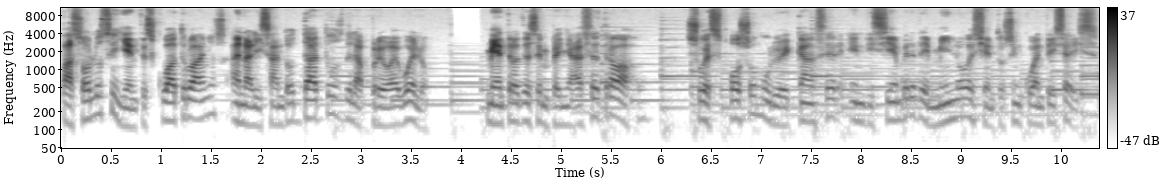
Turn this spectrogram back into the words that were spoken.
Pasó los siguientes cuatro años analizando datos de la prueba de vuelo. Mientras desempeñaba ese trabajo, su esposo murió de cáncer en diciembre de 1956.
